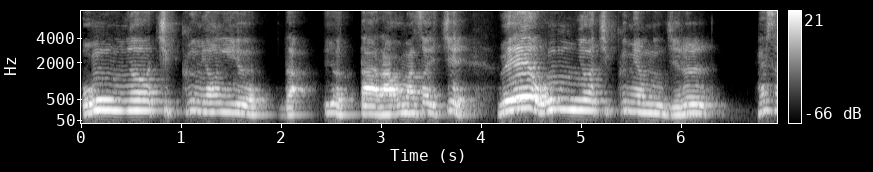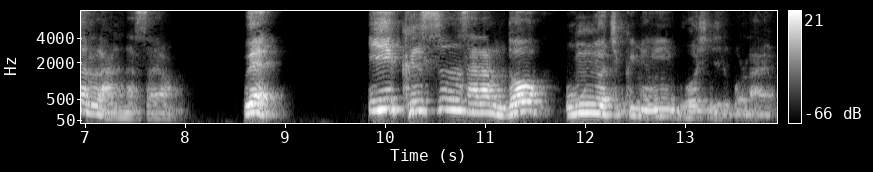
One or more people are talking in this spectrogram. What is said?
옥녀 직금형이었다라고만 써있지 왜 옥녀직금형인지를 해설을 안 해놨어요. 왜? 이 글 쓴 사람도 옥녀직금형이 무엇인지를 몰라요.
